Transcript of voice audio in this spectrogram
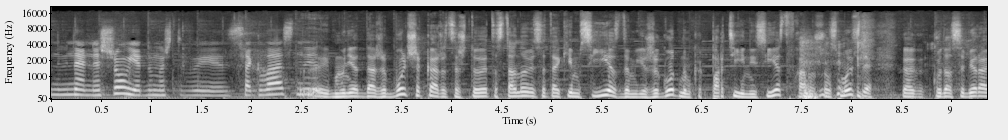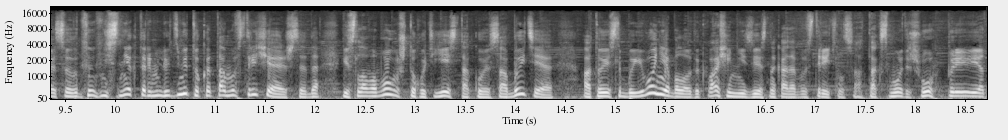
феноменальное шоу. Я думаю, что вы согласны. Мне даже больше кажется, что это становится таким съездом ежегодным, как партийный съезд в хорошем смысле, э, куда собираются ну, не с некоторыми людьми, только там и встречаешься, да. И слава богу, что хоть есть такое событие, а то если бы его не было, так вообще неизвестно, когда бы встретился. А так смотришь, о, привет,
